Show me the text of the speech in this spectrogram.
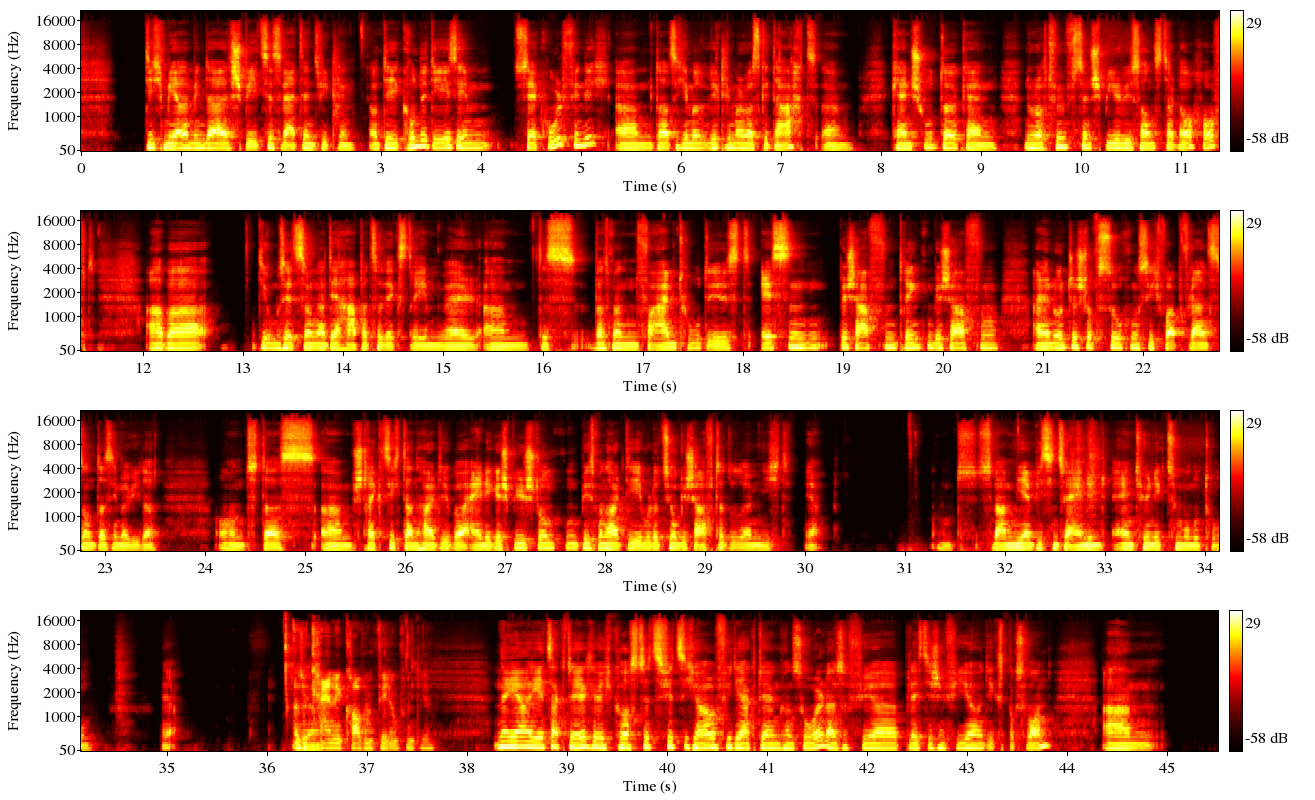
dich mehr oder minder als Spezies weiterentwickeln. Und die Grundidee ist eben sehr cool, finde ich. Ähm, da hat sich immer wirklich mal was gedacht. Ähm, kein Shooter, kein 0815 Spiel wie sonst halt auch oft. Aber die Umsetzung, an der hapert halt extrem, weil ähm, das, was man vor allem tut, ist Essen beschaffen, Trinken beschaffen, einen Unterstoff suchen, sich fortpflanzen und das immer wieder. Und das ähm, streckt sich dann halt über einige Spielstunden, bis man halt die Evolution geschafft hat oder eben nicht. Ja. Und es war mir ein bisschen zu eintönig, zu monoton. Ja. Also ja. keine Kaufempfehlung von dir. Naja, jetzt aktuell, glaube ich, kostet es 40 Euro für die aktuellen Konsolen, also für PlayStation 4 und Xbox One. Ähm,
